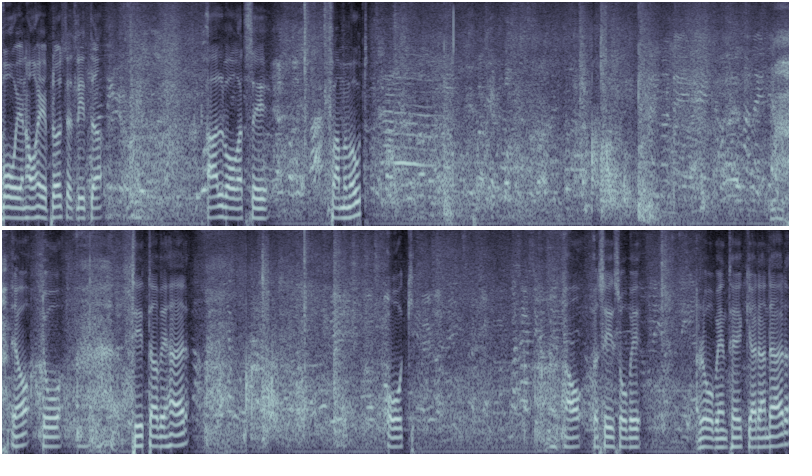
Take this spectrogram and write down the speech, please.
Borgen har helt plötsligt lite allvar att se fram emot. Ja, då tittar vi här. Och ja, precis så vi Robin täcka den där.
